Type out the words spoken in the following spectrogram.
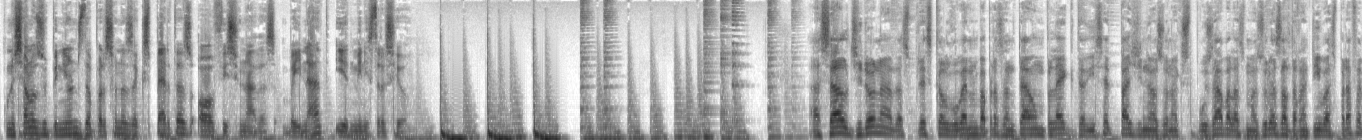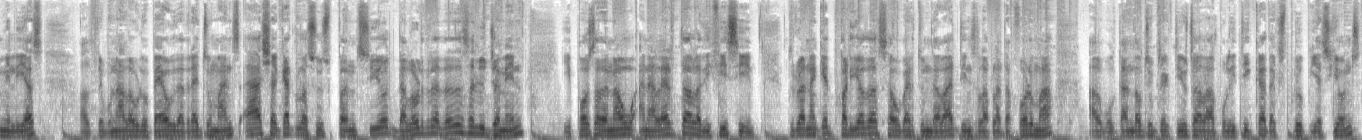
Coneixem les opinions de persones expertes o aficionades, veïnat i administració. A Salt, Girona, després que el govern va presentar un plec de 17 pàgines on exposava les mesures alternatives per a famílies, el Tribunal Europeu de Drets Humans ha aixecat la suspensió de l'ordre de desallotjament i posa de nou en alerta l'edifici. Durant aquest període s'ha obert un debat dins la plataforma al voltant dels objectius de la política d'expropiacions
